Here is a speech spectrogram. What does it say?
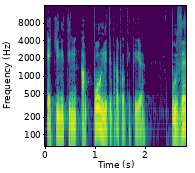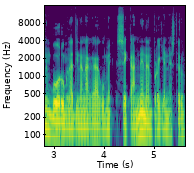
Εκείνη την απόλυτη πρωτοτυπία που δεν μπορούμε να την αναγάγουμε σε κανέναν προγενέστερο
